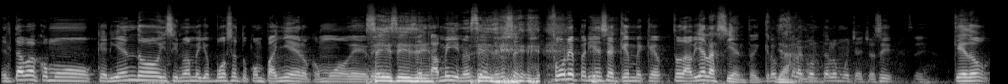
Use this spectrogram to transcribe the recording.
él estaba como queriendo insinuarme, yo puedo ser tu compañero, como de, de- Sí, sí, de sí. camino, ¿entiendes? sí. Entonces, fue una experiencia que, me, que todavía la siento y creo Ya. que se la conté a los muchachos así. Sí. Quedó,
